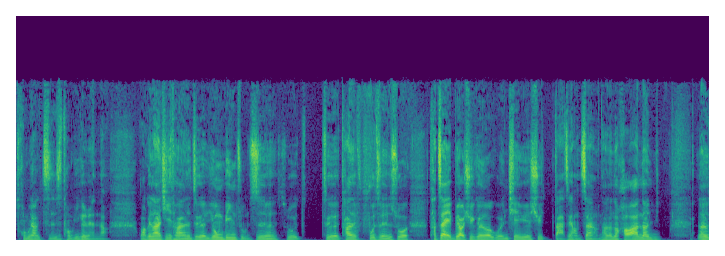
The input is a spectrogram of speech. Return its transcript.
同样指的是同一个人啊。瓦格纳集团的这个佣兵组织呢，说这个他的负责人说，他再也不要去跟俄国人签约去打这场仗。他说：“那好啊，那你那。”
